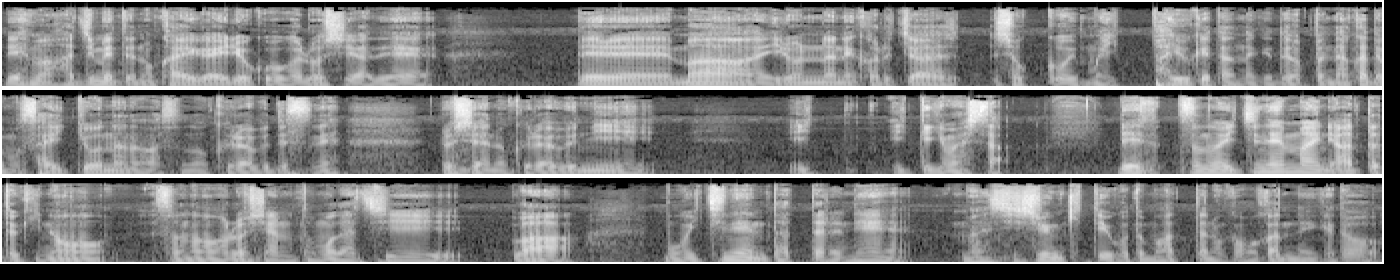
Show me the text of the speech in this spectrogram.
でまあ初めての海外旅行がロシアででまあいろんなねカルチャーショックを、まあ、いっぱい受けたんだけどやっぱ中でも最強なのはそのクラブですね。ロシアのクラブに行ってきました。でその1年前に会った時のそのロシアの友達はもう1年経ったらねまあ思春期っていうこともあったのか分かんないけど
